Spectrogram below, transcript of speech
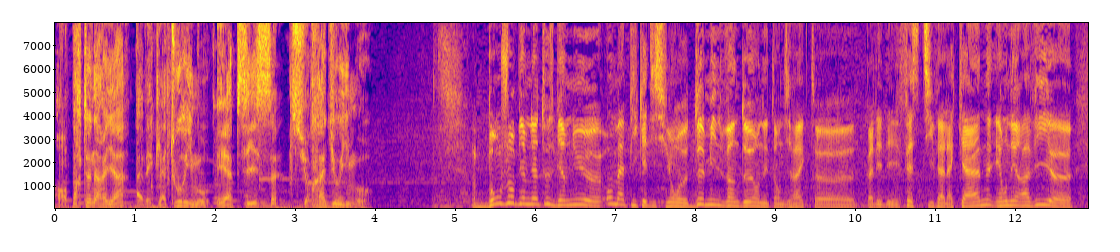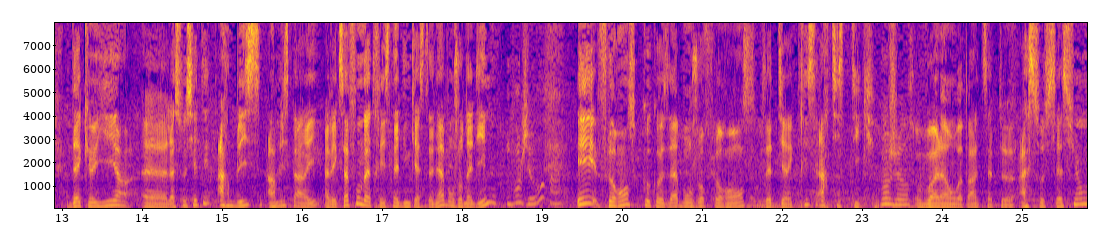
en partenariat avec la Tour Imo et Apsis sur Radio Imo. Bonjour, bienvenue à tous, bienvenue euh, au MAPIC édition 2022. Euh, on est en direct euh, Palais des Festivals à Cannes et on est ravi d'accueillir la société Artbliss, Artbliss Paris, avec sa fondatrice Nadine Castagna. Bonjour Nadine. Bonjour. Et Florence Cocosa. Bonjour Florence, vous êtes directrice artistique. Bonjour. Voilà, on va parler de cette association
